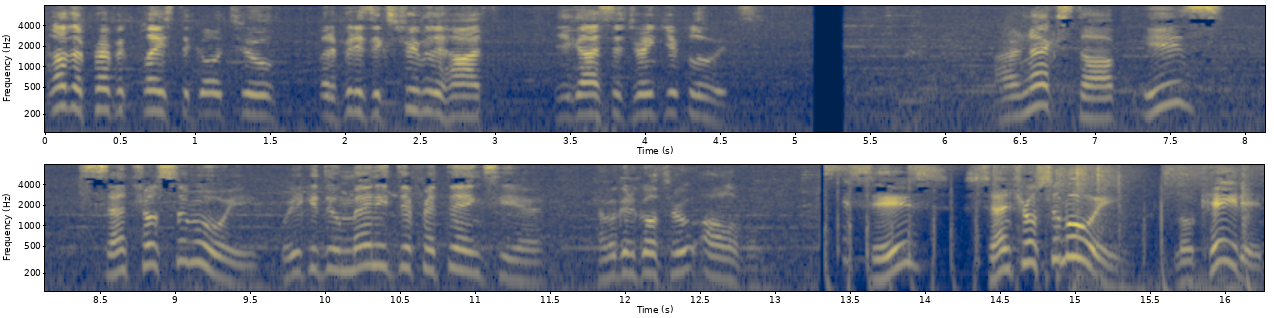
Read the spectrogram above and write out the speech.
Another perfect place to go to, but if it is extremely hot, you guys should drink your fluids. Our next stop is Central Samui, where you can do many different things here, and we're gonna go through all of them. This is Central Samui, located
